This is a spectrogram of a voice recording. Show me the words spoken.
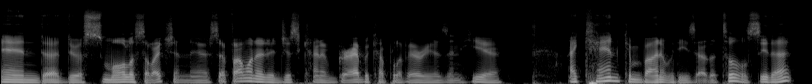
and uh, do a smaller selection there. So if I wanted to just kind of grab a couple of areas in here, I can combine it with these other tools. See that?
